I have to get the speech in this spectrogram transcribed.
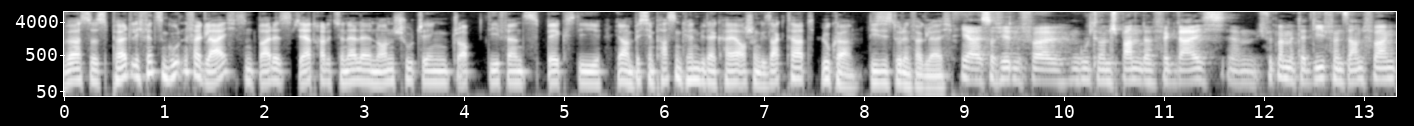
versus Pörtl. Ich finde es einen guten Vergleich. Das sind beides sehr traditionelle Non-Shooting, Drop-Defense, Bigs, die ja ein bisschen passen können, wie der Kai auch schon gesagt hat. Luca, wie siehst du den Vergleich? Ja, ist auf jeden Fall ein guter und spannender Vergleich. Ähm, ich würde mal mit der Defense anfangen.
